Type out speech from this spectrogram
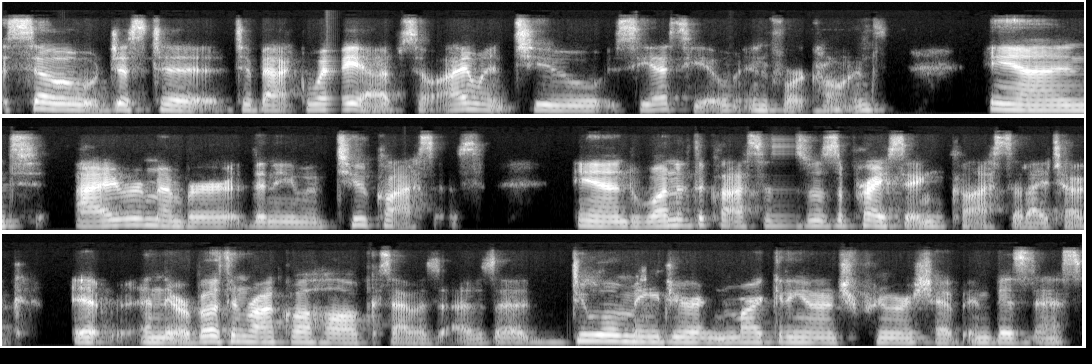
so just to to back way up. So I went to CSU in Fort. Collins, and I remember the name of two classes. And one of the classes was a pricing class that I took. It, and they were both in Rockwell Hall because I was I was a dual major in marketing and entrepreneurship and business.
